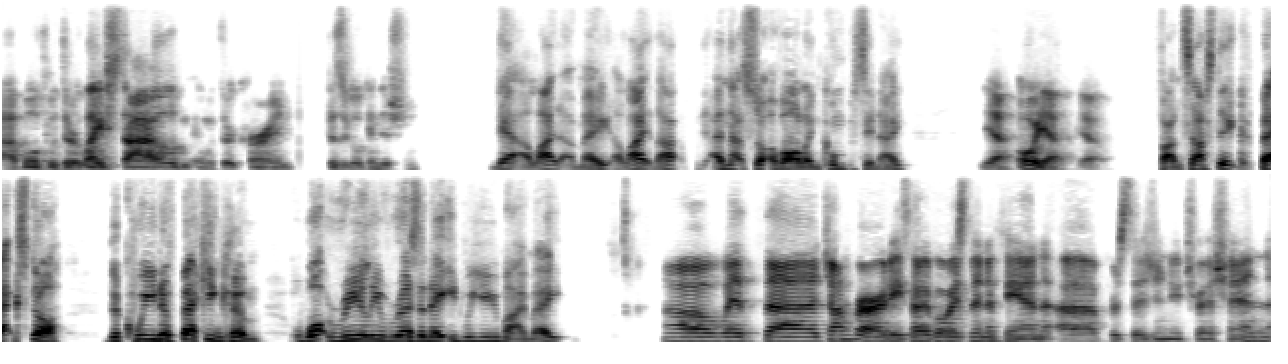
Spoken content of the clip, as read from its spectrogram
uh, both with their lifestyle and with their current physical condition. Yeah, I like that, mate. I like that. And that's sort of all encompassing, eh? Yeah. Oh, yeah. Yeah. Fantastic. Baxter, the Queen of Beckingham. What really resonated with you, my mate? Oh, with uh, John Berardi. So I've always been a fan of precision nutrition.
